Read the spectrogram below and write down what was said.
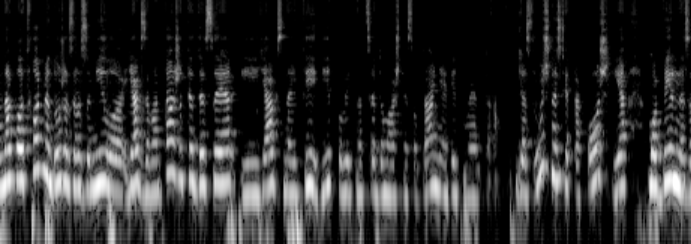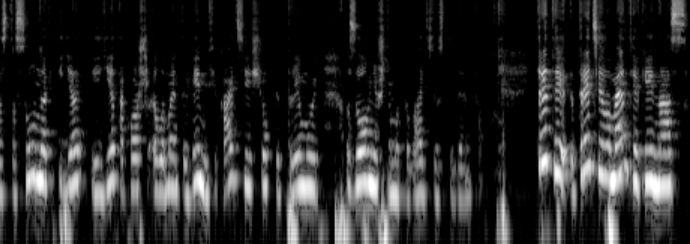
На платформі дуже зрозуміло, як завантажити ДЗ і як знайти відповідь на це домашнє завдання від ментора. Для зручності також є мобільний застосунок і є, і є також елементи гейміфікації, що підтримують зовнішню мотивацію студента. Третій, третій елемент, який нас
